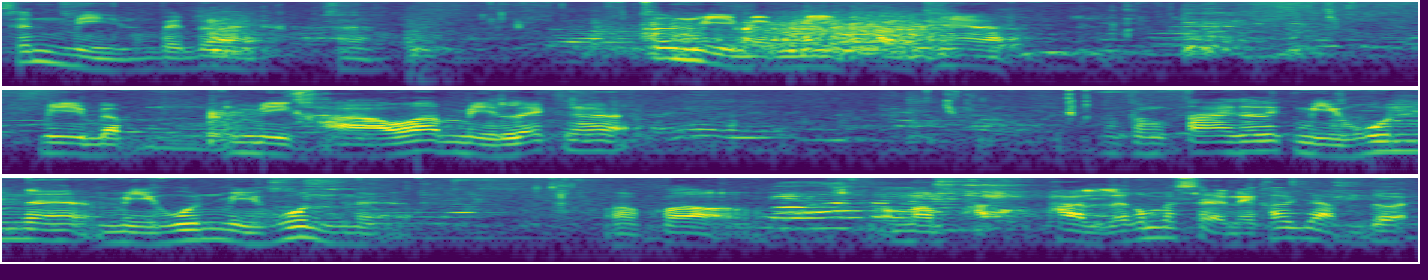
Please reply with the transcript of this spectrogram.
เส้นหมี่ลงไปด้วยเส้นหมี่แบบหมี่ผัดเนี่ยมีแบบหมีขาวอะหมีเล็กนะทางใต้ก็เรียกหมีหุ้นนะฮะหมีหุ้นหมีหุ้นนะ ฮะแล้วก็เอามาผัดผัดแล้วก็มาใส่ในข้าวยำด้วย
